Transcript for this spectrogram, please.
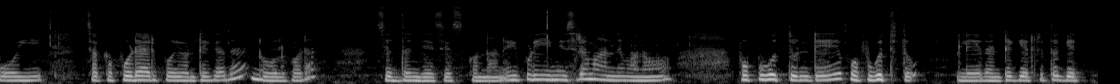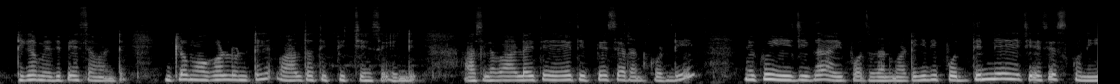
పోయి చక్క పొడారిపోయి ఉంటాయి కదా నువ్వులు కూడా సిద్ధం చేసేసుకున్నాను. ఇప్పుడు ఈ మిశ్రమాన్ని మనం పప్పు గుత్తుంటే పప్పు గుత్తుతో లేదంటే గెట్టితో గట్టిగా మెదిపేసామంటే ఇంట్లో మగవాళ్ళు ఉంటే వాళ్ళతో తిప్పిచ్చేసేయండి. అసలు వాళ్ళైతే తిప్పేశారనుకోండి మీకు ఈజీగా అయిపోతుంది అనమాట ఇది పొద్దున్నే చేసేసుకుని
